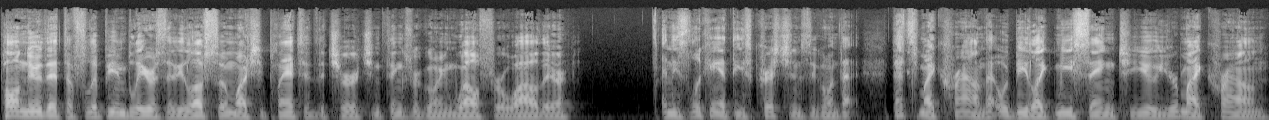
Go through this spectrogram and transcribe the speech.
Paul knew that the Philippian believers that he loved so much, he planted the church and things were going well for a while there. And he's looking at these Christians and going, that, That's my crown. That would be like me saying to you, You're my crown.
